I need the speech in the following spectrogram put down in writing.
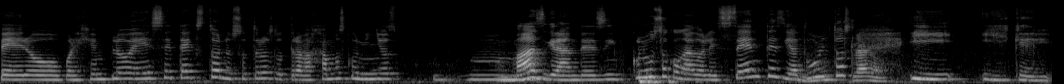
pero por ejemplo ese texto nosotros lo trabajamos con niños más grandes, incluso con adolescentes y adultos, y, y que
